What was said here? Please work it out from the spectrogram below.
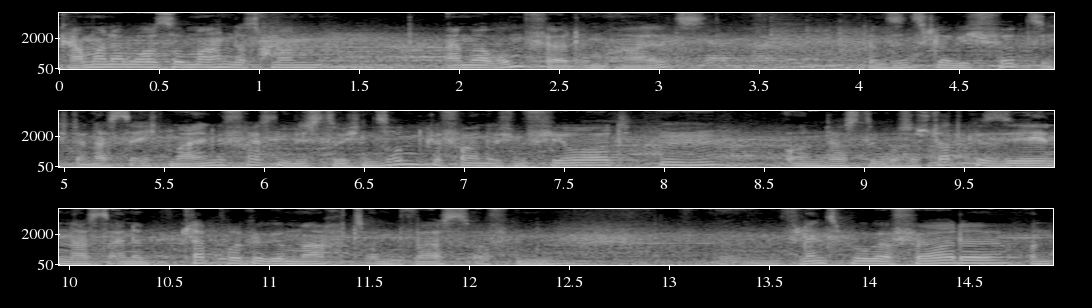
Kann man aber auch so machen, dass man einmal rumfährt um Aals. Dann sind es glaube ich 40. Dann hast du echt Meilen gefressen, bist durch den Sund gefahren, durch den Fjord und hast die große Stadt gesehen, hast eine Klappbrücke gemacht und warst auf dem äh, Flensburger Förde und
